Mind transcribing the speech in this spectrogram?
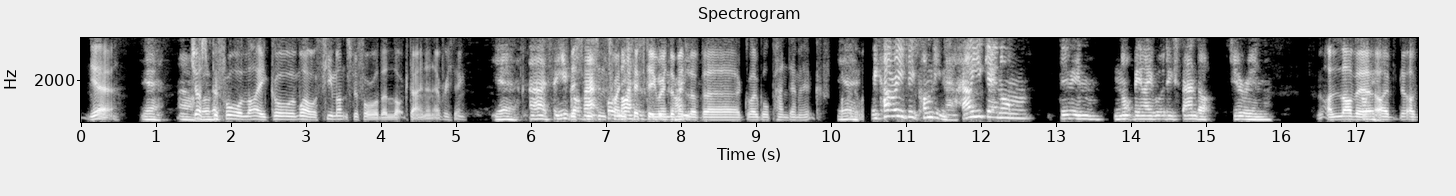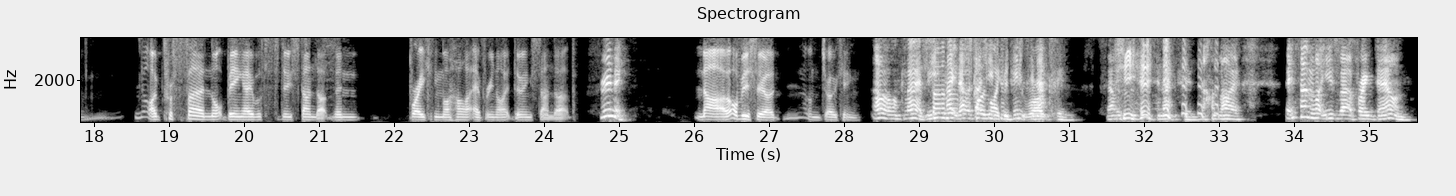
Yeah, Yeah. Oh, just well, before like or well a few months before all the lockdown and everything. Yeah. Ah, so you've got This back. was in thought life was 2050. We're in the middle of a global pandemic. Yeah, we can't really do comedy now. How are you getting on doing not being able to do stand up during? I love it. Love I, I prefer not being able to do stand up than breaking my heart every night doing stand up. Really? No, obviously I, I'm joking. Oh, I'm glad. You, mate, that was actually like convincing acting. That was convincing acting. I'm like, it sounded like you was about to break down.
